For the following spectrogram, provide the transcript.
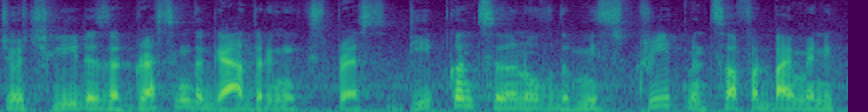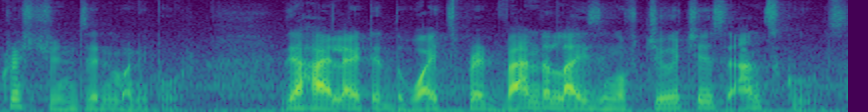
Church leaders addressing the gathering expressed deep concern over the mistreatment suffered by many Christians in Manipur. They highlighted the widespread vandalizing of churches and schools.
